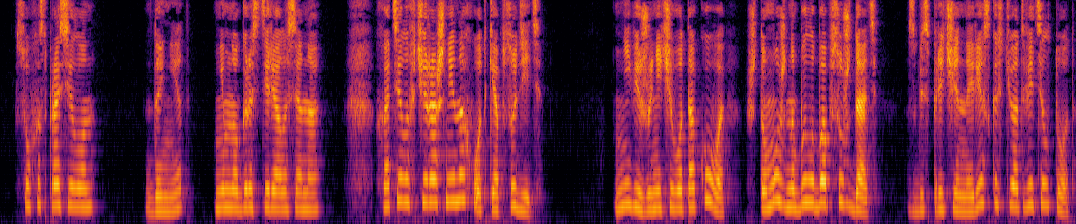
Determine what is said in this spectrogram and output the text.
— сухо спросил он. «Да нет», — немного растерялась она. «Хотела вчерашние находки обсудить». «Не вижу ничего такого, что можно было бы обсуждать», — с беспричинной резкостью ответил тот.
